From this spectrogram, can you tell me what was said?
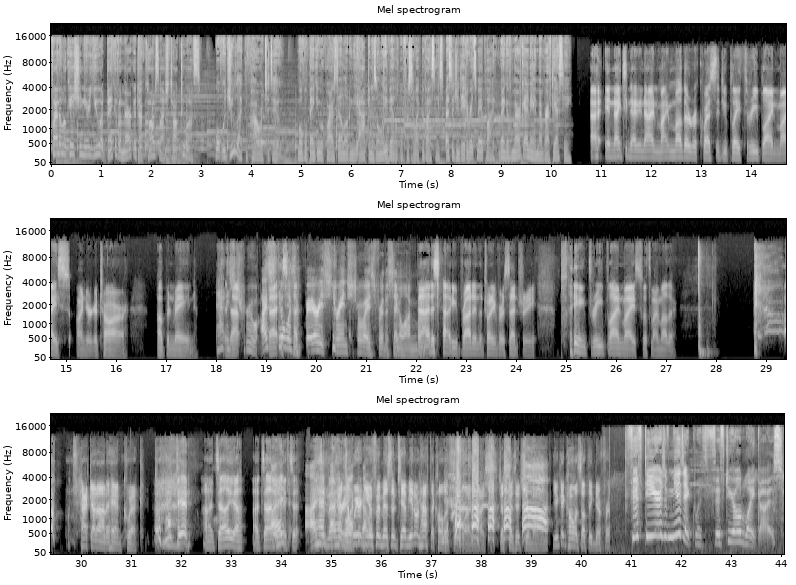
Find a location near you at bankofamerica.com slash talk to us. What would you like the power to do? Mobile banking requires downloading the app and is only available for select devices. Message and data rates may apply. Bank of America and a member FDIC. Uh, in 1999, my mother requested you play Three Blind Mice on your guitar up in Maine. That And is that- true. I that still was how- a very strange choice for the sing-along That moment. is how you brought in the 21st century, playing Three Blind Mice with my mother. That got out of hand quick. That did. I tell you, I tell I- you, it's a, I it's had- a I memory. had That's a weird that euphemism, Tim. You don't have to call it three blind mice just because it's your mom. You can call it something different. 50 years of music with 50 year old white guys.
